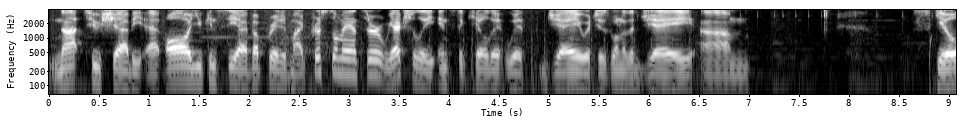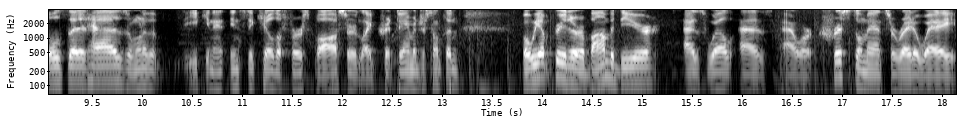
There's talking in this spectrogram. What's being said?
Not too shabby at all. You can see I've upgraded my Crystalmancer. We actually insta-killed it with J, which is one of the J um, skills that it has, or one of the you can insta kill the first boss or like crit damage or something. But we upgraded our Bombardier as well as our Crystalmancer right away,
